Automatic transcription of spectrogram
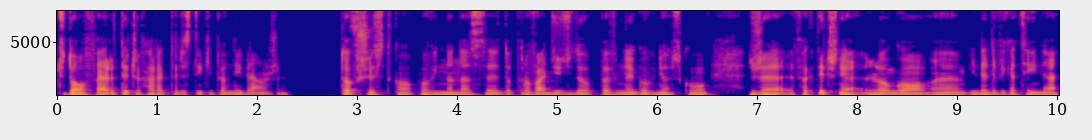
czy to oferty, czy charakterystyki pewnej branży. To wszystko powinno nas doprowadzić do pewnego wniosku, że faktycznie logo identyfikacyjne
